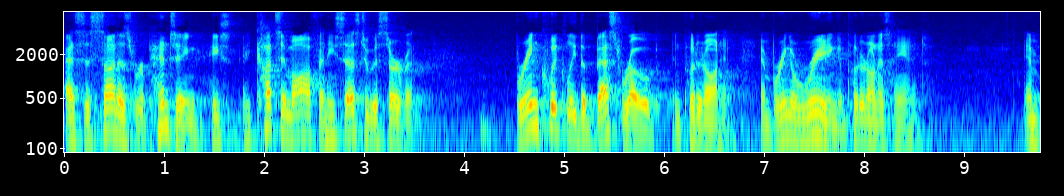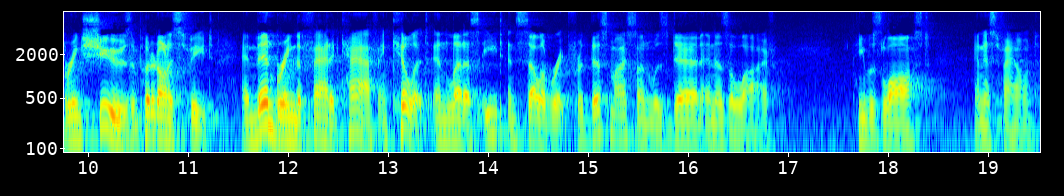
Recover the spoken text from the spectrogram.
as his son is repenting, he, he cuts him off and he says to his servant, Bring quickly the best robe and put it on him, and bring a ring and put it on his hand, and bring shoes and put it on his feet, and then bring the fatted calf and kill it, and let us eat and celebrate. For this my son was dead and is alive. He was lost and is found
